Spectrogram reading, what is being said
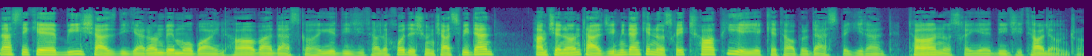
نسلی که بیش از دیگران به موبایل ها و دستگاه های دیجیتال خودشون چسبیدن همچنان ترجیح میدن که نسخه چاپی یک کتاب رو دست بگیرن تا نسخه دیجیتال اون رو.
